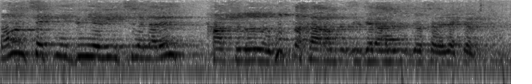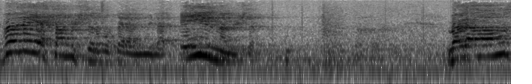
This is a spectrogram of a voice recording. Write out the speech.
Onun çektiği dünyevi çilelerin karşılığını mutlaka Rabbi Zülcelal'imiz gösterecektir. Böyle yaşamıştır muhterem millet. Eğilmemiştir. Mevlana'mız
